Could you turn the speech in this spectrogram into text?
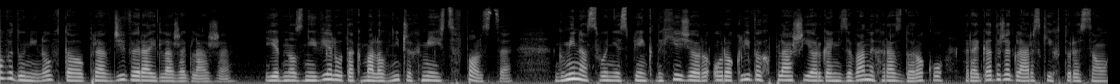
Nowy Duninów to prawdziwy raj dla żeglarzy. Jedno z niewielu tak malowniczych miejsc w Polsce. Gmina słynie z pięknych jezior, urokliwych plaż i organizowanych raz do roku regat żeglarskich, które są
